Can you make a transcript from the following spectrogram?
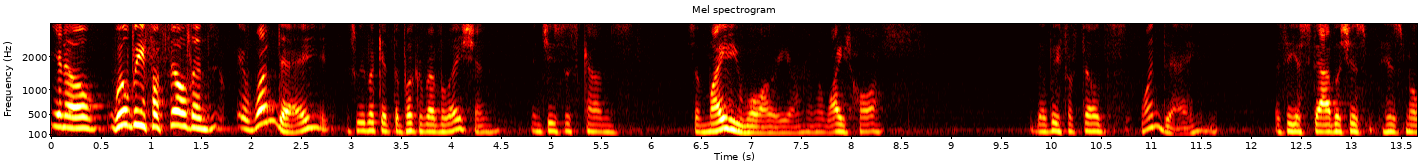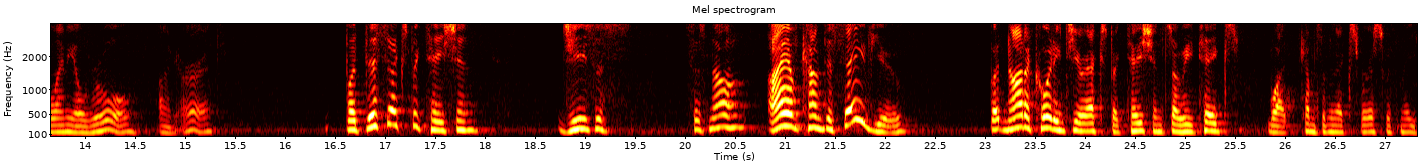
you know, will be fulfilled in, one day, as we look at the book of Revelation, when Jesus comes as a mighty warrior on a white horse. They'll be fulfilled one day as he establishes his millennial rule on earth. But this expectation, Jesus says, No, I have come to save you, but not according to your expectation. So he takes what? comes in the next verse with me.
